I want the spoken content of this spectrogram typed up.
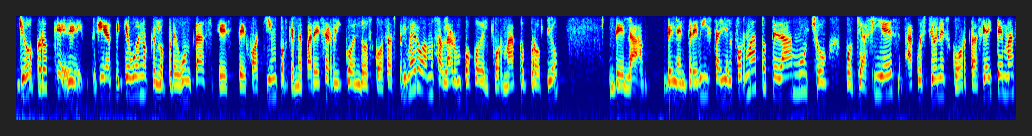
Yo creo que, fíjate, qué bueno que lo preguntas, este Joaquín, porque me parece rico en dos cosas. Primero vamos a hablar un poco del formato propio de la de la entrevista y el formato te da mucho porque así es a cuestiones cortas y hay temas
